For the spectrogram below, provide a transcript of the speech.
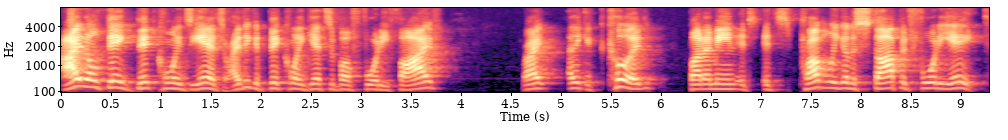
I don't think Bitcoin's the answer. I think if Bitcoin gets above 45, right, I think it could, but I mean, it's it's probably going to stop at 48.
